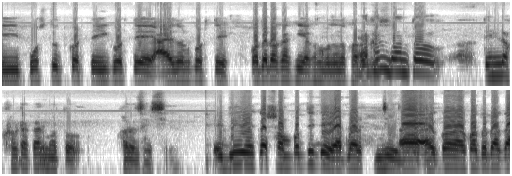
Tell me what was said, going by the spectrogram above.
এই প্রস্তুত করতে এই করতে আয়োজন করতে কত টাকা কি এখন পর্যন্ত খরচ এখন পর্যন্ত তিন লক্ষ টাকার মতো খরচ হয়েছে। এই দুই একর সম্পত্তিতে আপনার জি। কত টাকা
